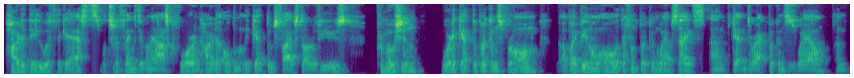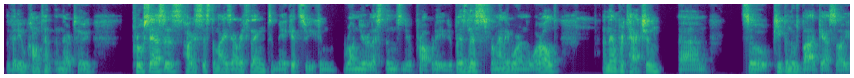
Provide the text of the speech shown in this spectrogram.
how to deal with the guests, what sort of things they're going to ask for, and how to ultimately get those five star reviews. Promotion, where to get the bookings from, about being on all the different booking websites and getting direct bookings as well, and the video content in there too. Processes, how to systemize everything to make it so you can run your listings and your property, and your business from anywhere in the world. And then protection. Um, so keeping those bad guests out.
